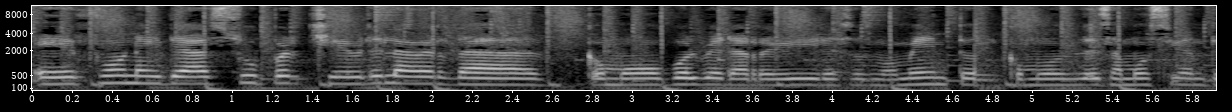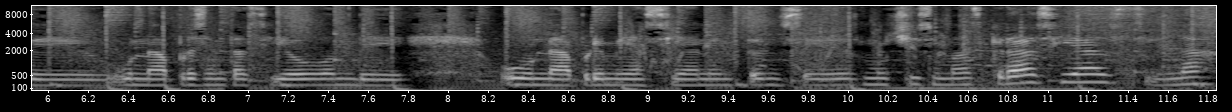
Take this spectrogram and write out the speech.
Eh, fue una idea súper chévere, la verdad, como volver a revivir esos momentos, como esa emoción de una presentación, de una premiación. Entonces, muchísimas gracias y nada,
